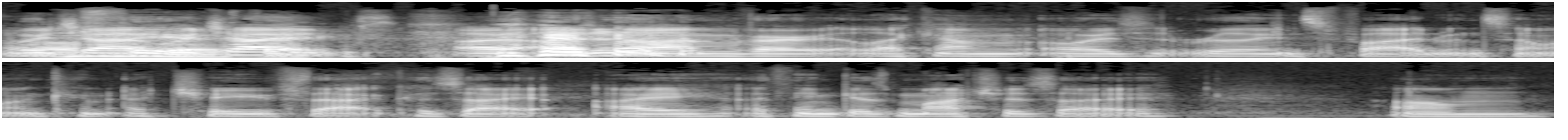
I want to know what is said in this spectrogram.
which Oh, I yeah, which I. I I don't know I'm very like I'm always really inspired when someone can achieve that because I, I I think as much as I um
